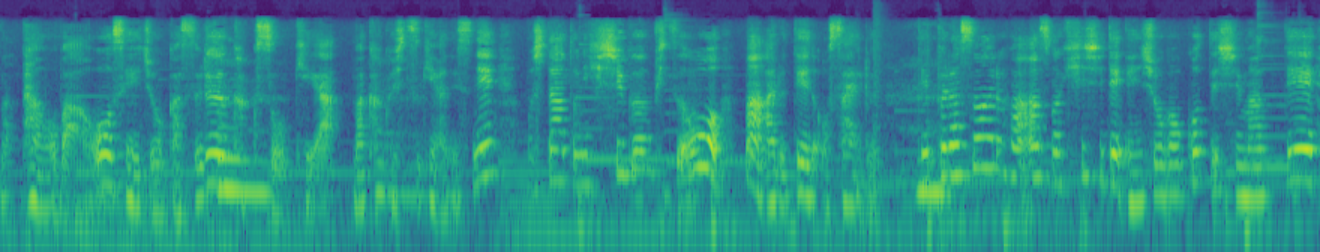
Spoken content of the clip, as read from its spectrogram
まあ、ターンオーバーを正常化する角層ケア、まあ、角質ケアですね、をした後に皮脂分泌を、まあ、ある程度抑えるでプラスアルファその皮脂で炎症が起こってしまって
